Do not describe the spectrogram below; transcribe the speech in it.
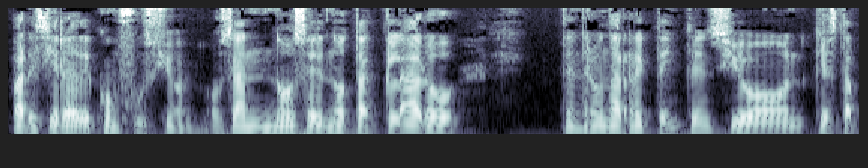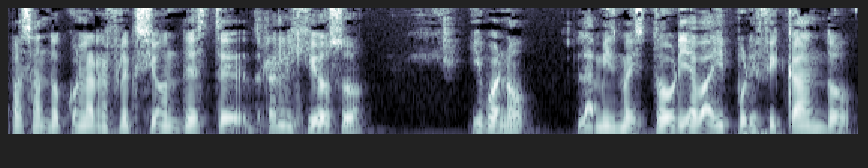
pareciera de confusión, o sea, no se nota claro, tendrá una recta intención, qué está pasando con la reflexión de este religioso, y bueno, la misma historia va a ir purificando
